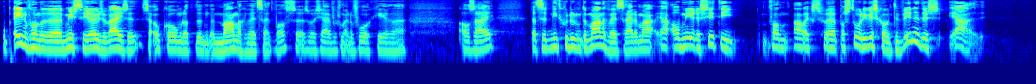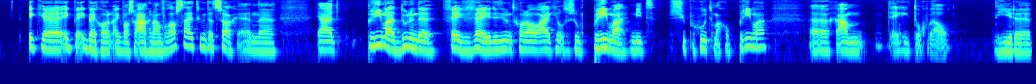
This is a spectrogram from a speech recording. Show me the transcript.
op een of andere mysterieuze wijze zou ook komen dat het een, een maandagwedstrijd was. eh, zoals jij volgens mij de vorige keer eh, al zei. Dat ze het niet goed doen op de maandagwedstrijden. Maar ja, Almere City van Alex eh, Pastoor, die wist gewoon te winnen. Dus ja, ik, eh, ik, ben, ik ben gewoon, ik was aangenaam verrast eigenlijk toen ik dat zag. En eh, ja, het prima doenende VVV, die doen het gewoon al eigenlijk heel seizoen prima. Niet supergoed, maar gewoon prima. Gaan denk ik toch wel hier de,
